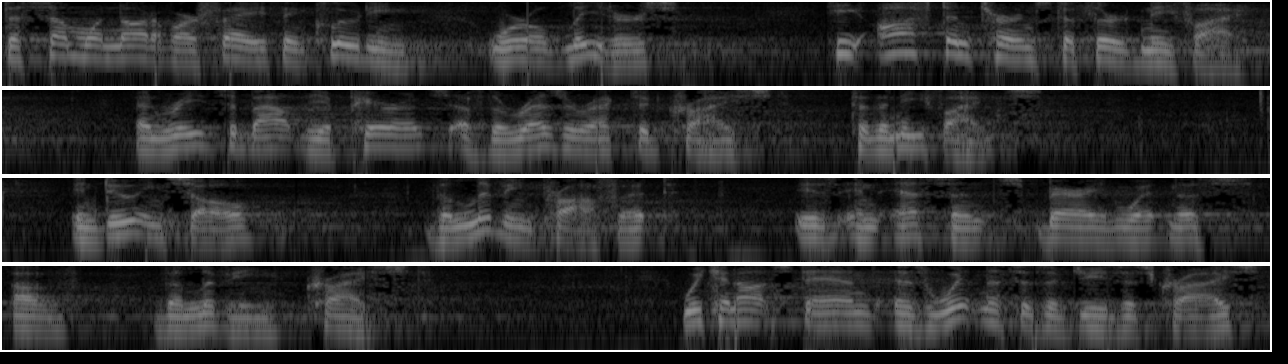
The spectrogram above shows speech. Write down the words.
to someone not of our faith, including world leaders, he often turns to 3rd Nephi and reads about the appearance of the resurrected Christ to the Nephites. In doing so, the living prophet is in essence bearing witness of the living Christ. We cannot stand as witnesses of Jesus Christ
